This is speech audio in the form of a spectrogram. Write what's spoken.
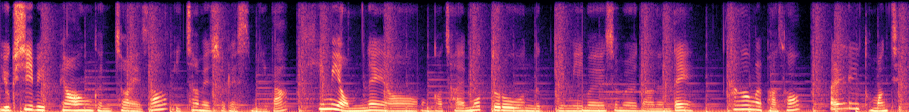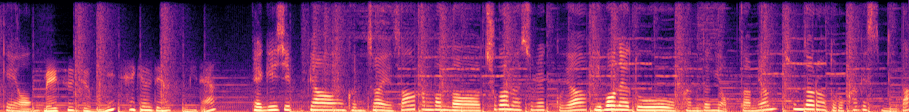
62평 근처에서 2차 매수를 했습니다. 힘이 없네요. 뭔가 잘못 들어온 느낌이 스물스물 나는데 상황을 봐서 빨리 도망칠게요. 매수 주문이 체결되었습니다. 120평 근처에서 한 번 더 추가 매수를 했고요. 이번에도 반등이 없다면 손절하도록 하겠습니다.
